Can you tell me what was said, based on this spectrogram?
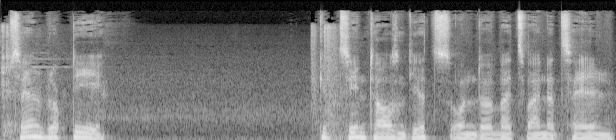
Zellenblock D. Gibt 10.000 jetzt und äh, bei 200 Zellen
